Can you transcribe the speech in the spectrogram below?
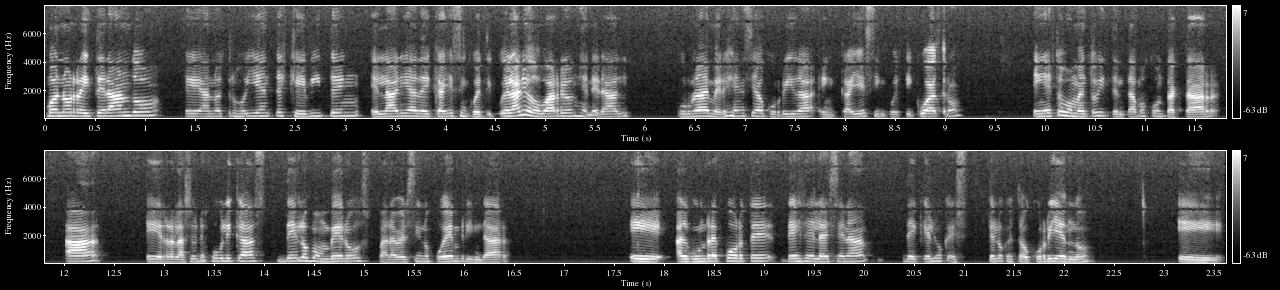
Bueno, reiterando eh, a nuestros oyentes que eviten el área de calle 54, el área de barrio en general, por una emergencia ocurrida en calle 54. En estos momentos intentamos contactar a eh, relaciones públicas de los bomberos para ver si nos pueden brindar eh, algún reporte desde la escena de qué es lo que, es, lo que está ocurriendo eh,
